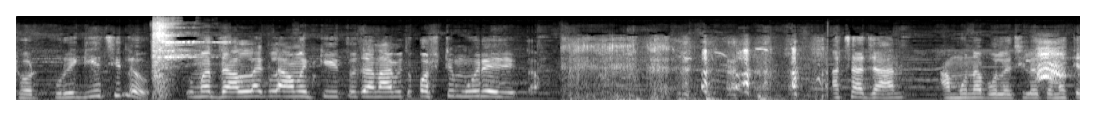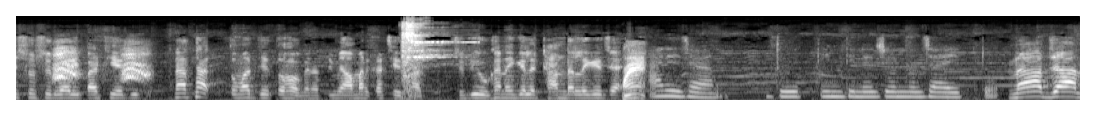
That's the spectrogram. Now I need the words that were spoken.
ঠোঁট পুড়ে গিয়েছিল? তোমার ঝাল লাগলে আমি কি তো জান আমি তো কষ্টে মরে যেতাম। আচ্ছা জান আমুনা বলেছিল তোমাকে শ্বশুর বাড়ি পাঠিয়ে দিই। না থাক, তোমার যেতে হবে না, তুমি আমার কাছেই থাক। যদি ওখানে গেলে ঠান্ডা লেগে যায়। আরে, জান দুই তিন দিনের জন্য যাই একটু। না জান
